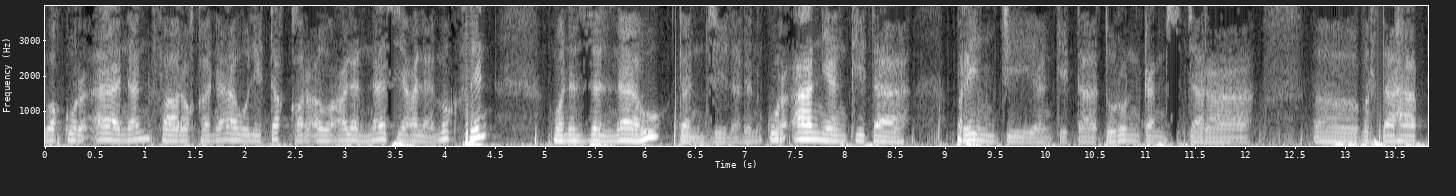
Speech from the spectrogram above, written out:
وقرآنا فارقناه لتقرأه على الناس على مكث ونزلناه تنزيلا dan Quran yang kita perinci yang kita turunkan secara uh, bertahap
